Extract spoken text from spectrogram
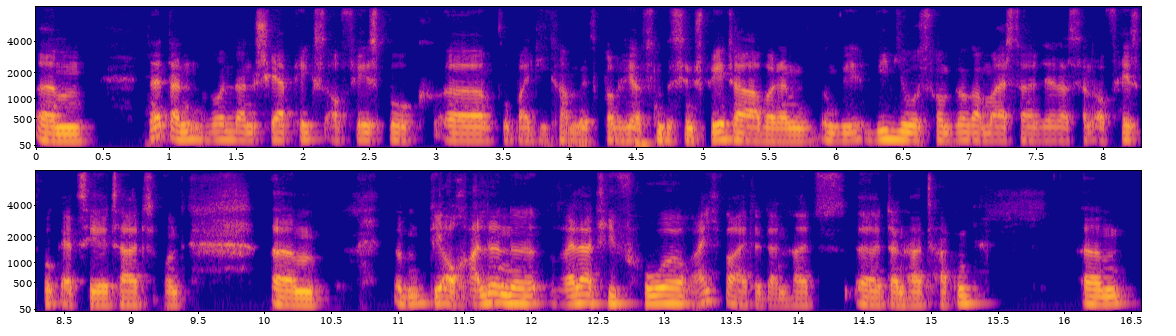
ähm, ne, dann wurden dann Sharepics auf Facebook, äh, wobei die kamen jetzt, glaube ich, erst ein bisschen später, aber dann irgendwie Videos vom Bürgermeister, der das dann auf Facebook erzählt hat und ähm, ähm die auch alle eine relativ hohe Reichweite dann halt, äh, dann halt hatten. Ähm,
